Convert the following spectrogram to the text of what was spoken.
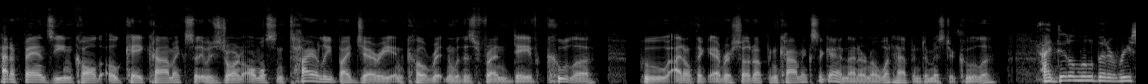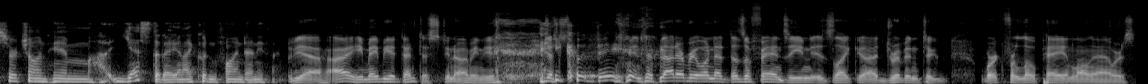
Had a fanzine called OK Comics. It was drawn almost entirely by Jerry and co written with his friend Dave Kula, who I don't think ever showed up in comics again. I don't know what happened to Mr. Kula. I did a little bit of research on him yesterday, and I couldn't find anything. Yeah, I, he may be a dentist, you know? I mean, He just. could be. Not everyone that does a fanzine is like uh, driven to work for low pay and long hours.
